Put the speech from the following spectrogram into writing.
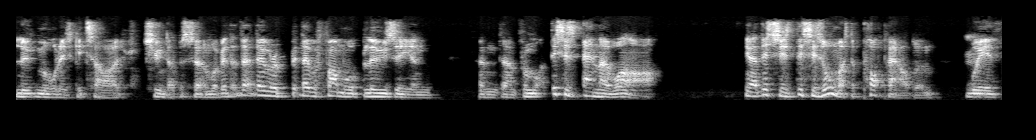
Luke Morley's guitar tuned up a certain way, but they, they were they were far more bluesy and and um, from what this is MOR know, this is this is almost a pop album mm. with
